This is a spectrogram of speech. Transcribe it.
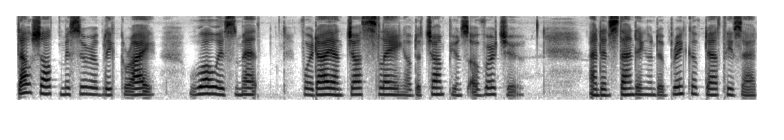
thou shalt miserably cry, Woe is me, for thy unjust slaying of the champions of virtue. And then standing on the brink of death, he said,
